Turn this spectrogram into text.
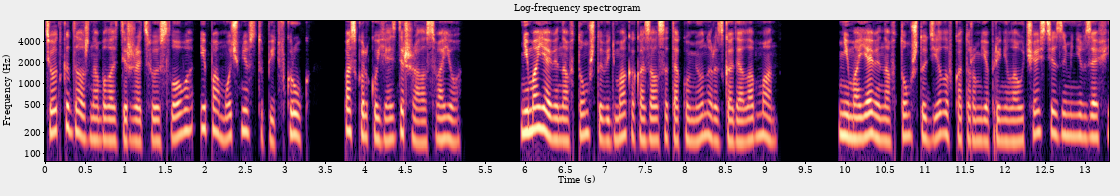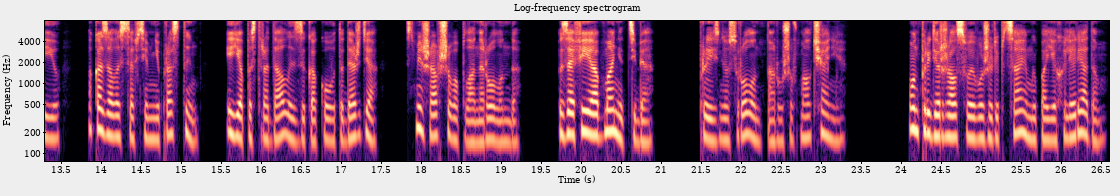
Тетка должна была сдержать свое слово и помочь мне вступить в круг, поскольку я сдержала свое. Не моя вина в том, что ведьмак оказался так умен и разгадал обман. Не моя вина в том, что дело, в котором я приняла участие, заменив Зофию, оказалось совсем непростым, и я пострадала из-за какого-то дождя, смешавшего планы Роланда. «Зофия обманет тебя», — произнес Роланд, нарушив молчание. Он придержал своего жеребца, и мы поехали рядом,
